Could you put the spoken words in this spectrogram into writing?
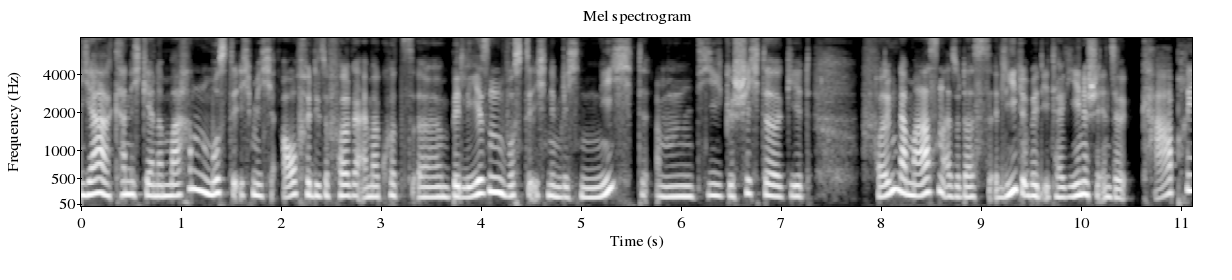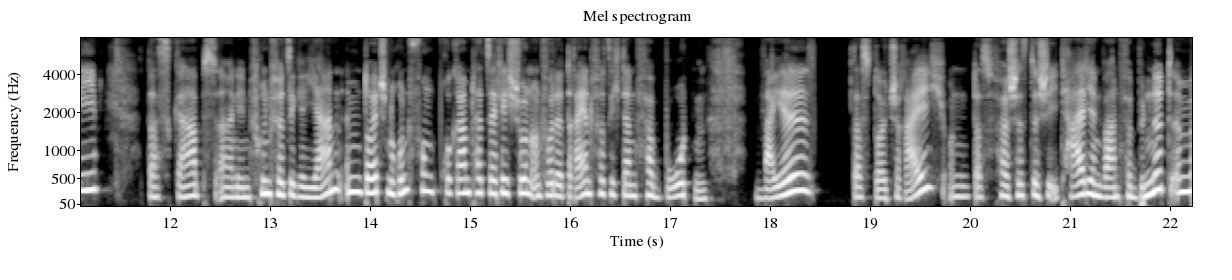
Ja, kann ich gerne machen. Musste ich mich auch für diese Folge einmal kurz äh, belesen, wusste ich nämlich nicht. Ähm, die Geschichte geht folgendermaßen, also das Lied über die italienische Insel Capri, das gab es äh, in den frühen 40er Jahren im deutschen Rundfunkprogramm tatsächlich schon und wurde 43 dann verboten, weil das Deutsche Reich und das faschistische Italien waren verbündet im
